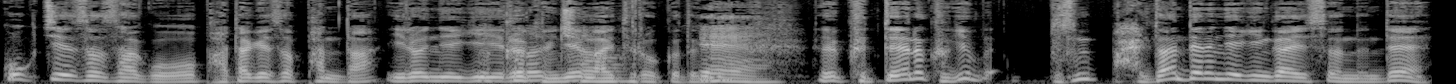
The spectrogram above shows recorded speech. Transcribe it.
꼭지에서 사고 바닥에서 판다 이런 얘기를 그렇죠. 굉장히 많이 들었거든요. 예. 그때는 그게 무슨 말도 안 되는 얘기인가 했었는데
